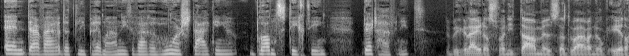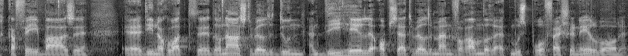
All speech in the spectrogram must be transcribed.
En daar waren, dat liep helemaal niet. Er waren hongerstakingen, brandstichting, Bert Havenit. De begeleiders van die Tamils, dat waren ook eerder cafébazen... Uh, die nog wat uh, ernaast wilden doen. En die hele opzet wilde men veranderen. Het moest professioneel worden.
